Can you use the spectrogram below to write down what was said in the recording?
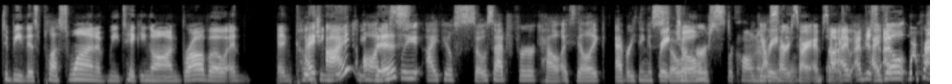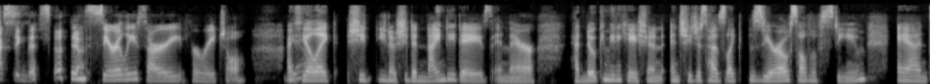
to be this plus one of me taking on Bravo and and I, coaching." I this." honestly, I feel so sad for Raquel. I feel like everything is so Rachel. rehearsed. We're calling her yeah, sorry, Rachel. sorry. I'm No, sorry. I, I'm just. I I feel we're practicing this. Sincerely sorry for Rachel. I Yeah. feel like she, you know, she did 90 days in there, had no communication, and she just has like zero self esteem. And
